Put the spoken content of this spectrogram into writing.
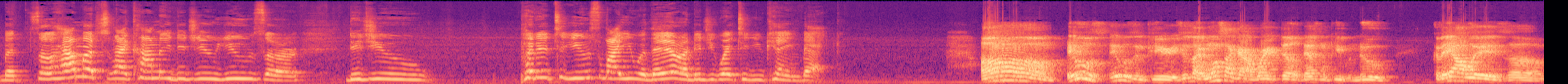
but so, how much like comedy did you use, or did you put it to use while you were there, or did you wait till you came back? Um, it was it was in periods. It's like once I got ranked up, that's when people knew. Cause they always, uh,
